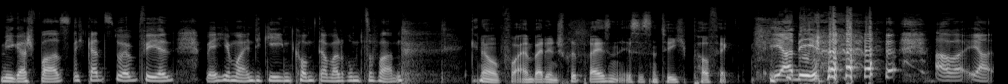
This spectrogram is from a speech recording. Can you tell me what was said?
mega Spaß. Ich kann es nur empfehlen, wer hier mal in die Gegend kommt, da mal rumzufahren. Genau, vor allem bei den Spritpreisen ist es natürlich perfekt. Ja, nee. Aber ja.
